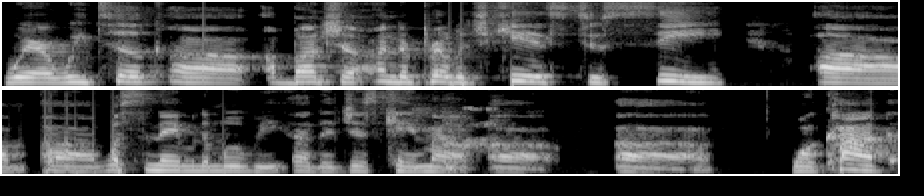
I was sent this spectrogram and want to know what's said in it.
where we took a bunch of underprivileged kids to see um, what's the name of the movie that just came out? Wakanda.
